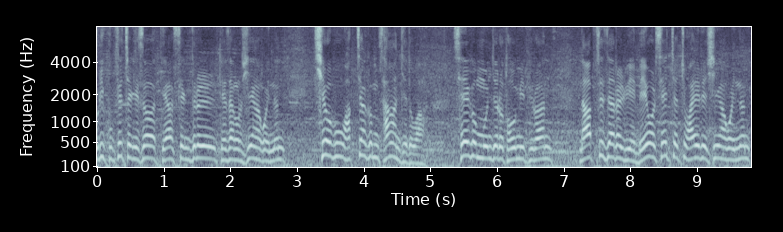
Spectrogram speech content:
우리 국세청에서 대학생들을 대상으로 시행하고 있는 취업후 학자금 상환 제도와 세금 문제로 도움이 필요한 납세자를 위해 매월 셋째 주 화요일에 시행하고 있는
